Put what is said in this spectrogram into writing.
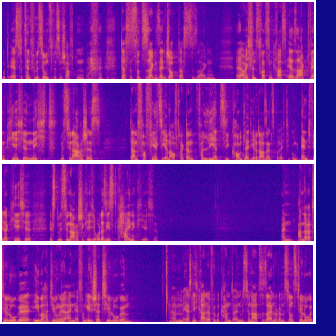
Gut, er ist Dozent für Missionswissenschaften. Das ist sozusagen sein Job, das zu sagen. Äh, aber ich finde es trotzdem krass. Er sagt, wenn Kirche nicht missionarisch ist, dann verfehlt sie ihren Auftrag, dann verliert sie komplett ihre Daseinsberechtigung. Entweder Kirche ist missionarische Kirche oder sie ist keine Kirche. Ein anderer Theologe, Eberhard Jüngel, ein evangelischer Theologe, er ist nicht gerade dafür bekannt, ein Missionar zu sein oder Missionstheologe,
